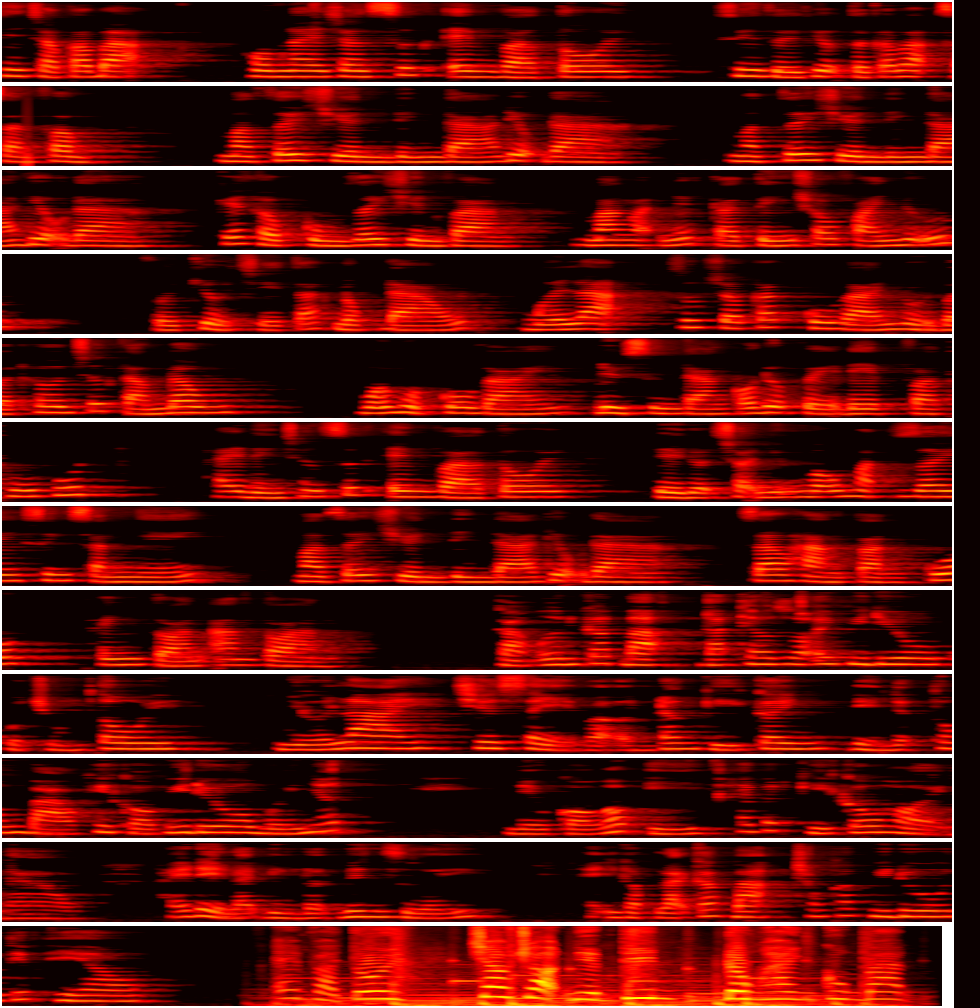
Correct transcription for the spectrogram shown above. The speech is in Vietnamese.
Xin chào các bạn, hôm nay trang sức em và tôi xin giới thiệu tới các bạn sản phẩm mặt dây chuyền đính đá điệu đà. Mặt dây chuyền đính đá điệu đà kết hợp cùng dây chuyền vàng mang lại nét cá tính cho phái nữ với kiểu chế tác độc đáo, mới lạ giúp cho các cô gái nổi bật hơn trước đám đông. Mỗi một cô gái đều xứng đáng có được vẻ đẹp và thu hút. Hãy đến trang sức em và tôi để lựa chọn những mẫu mặt dây xinh xắn nhé. Mặt dây chuyền đình đá điệu đà, giao hàng toàn quốc, thanh toán an toàn. Cảm ơn các bạn đã theo dõi video của chúng tôi. Nhớ like, chia sẻ và ấn đăng ký kênh để nhận thông báo khi có video mới nhất. Nếu có góp ý hay bất kỳ câu hỏi nào, hãy để lại bình luận bên dưới. Hẹn gặp lại các bạn trong các video tiếp theo. Em và tôi trao chọn niềm tin, đồng hành cùng bạn.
